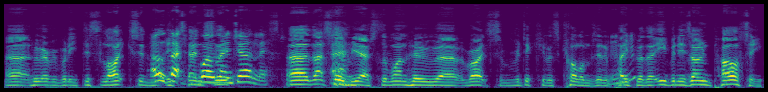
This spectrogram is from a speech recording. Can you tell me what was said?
uh, who everybody dislikes in, Oh, that intensely. well-known journalist. Uh, that's him, yes, the one who uh, writes some ridiculous columns in a Mm-hmm. paper that even his own party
